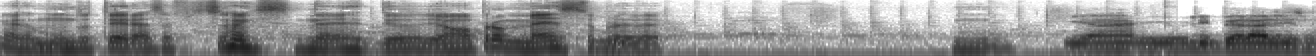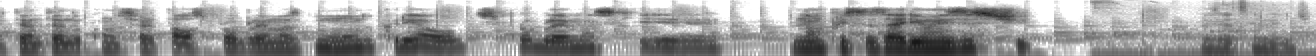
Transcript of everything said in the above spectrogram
É, o mundo terá as aflições, né? Deus é uma promessa para e aí o liberalismo tentando consertar os problemas do mundo cria outros problemas que não precisariam existir. Exatamente.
